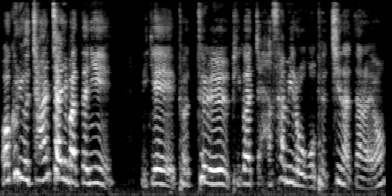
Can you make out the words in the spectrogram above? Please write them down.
어 그리고 찬찬히 봤더니 이게 볕을 비가 쫙 3일 오고 볕이 났잖아요.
